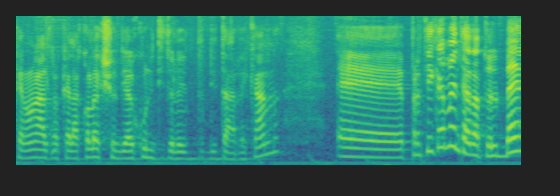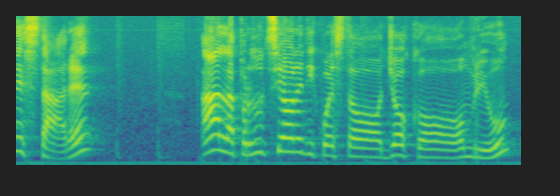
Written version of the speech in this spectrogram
che non è altro che la collection di alcuni titoli di, di Turrican, eh, praticamente ha dato il benestare alla produzione di questo gioco Homebrew,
